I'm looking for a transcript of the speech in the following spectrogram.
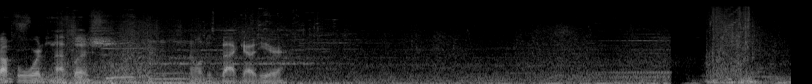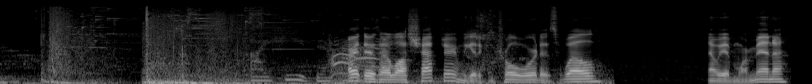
Drop a ward in that bush, and we'll just back out here. Alright, there's our lost chapter, and we get a control ward as well. Now we have more mana.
